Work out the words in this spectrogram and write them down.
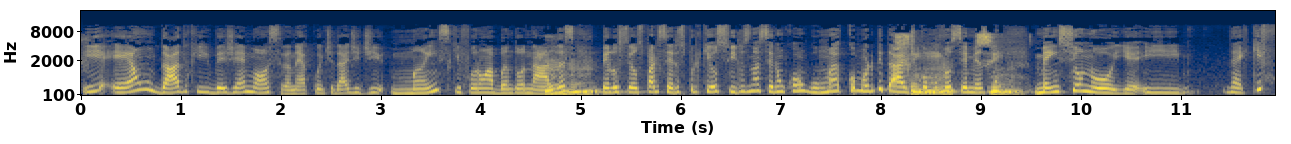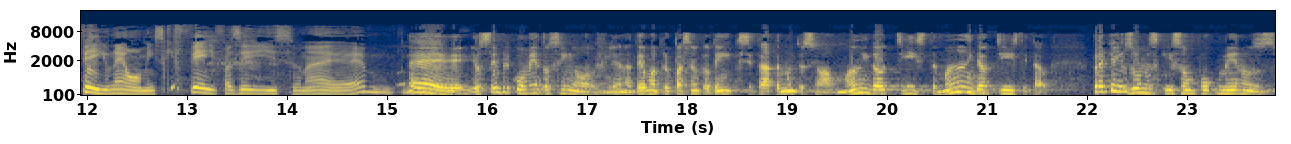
e é um dado que o IBGE mostra, né? A quantidade de mães que foram abandonadas uhum. pelos seus parceiros porque os filhos nasceram com alguma comorbidade, sim, como você mesmo sim. mencionou. E, e né, que feio, né, homens? Que feio fazer isso, né? É... é, eu sempre comento assim, ó, Juliana, até uma preocupação que eu tenho que se trata muito assim, ó, mãe da autista, mãe da autista e tal. Para aqueles homens que são um pouco menos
